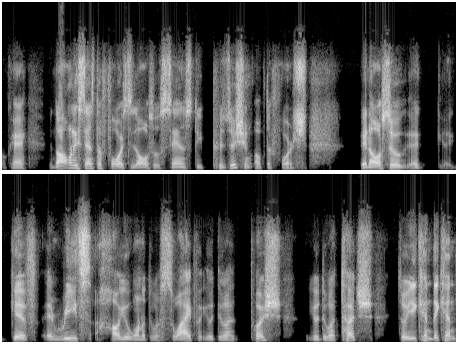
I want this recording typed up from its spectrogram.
okay, not only sense the force, it also sense the position of the force. It also uh, give and reads how you want to do a swipe, you do a push, you do a touch. So you can they can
